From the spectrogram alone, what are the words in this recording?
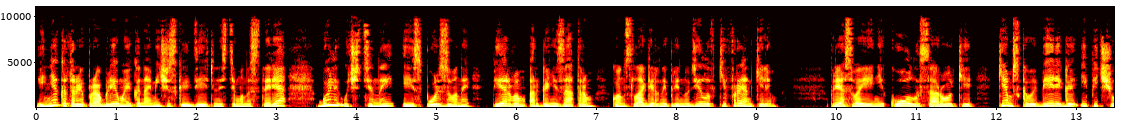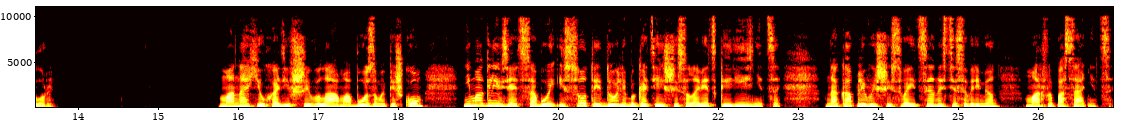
и некоторые проблемы экономической деятельности монастыря были учтены и использованы первым организатором концлагерной принудиловки Френкелем при освоении Колы, Сороки, Кемского берега и Печоры. Монахи, уходившие в Илаам обозом и пешком, не могли взять с собой и сотой доли богатейшей соловецкой ризницы, накапливающей свои ценности со времен Марфы-посадницы.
